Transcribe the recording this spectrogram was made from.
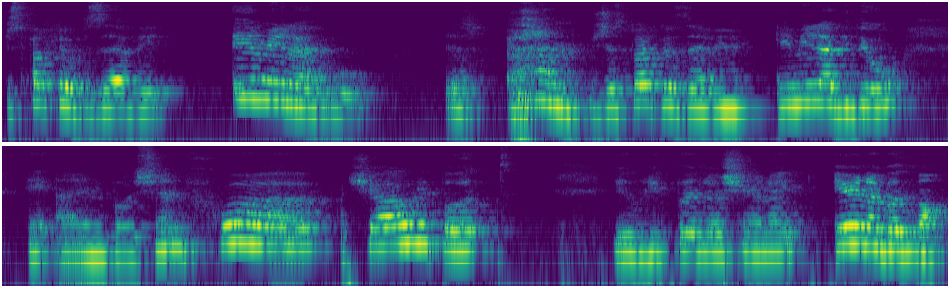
J'espère que vous avez aimé la vidéo. J'espère que vous avez aimé la vidéo. Et à une prochaine fois. Ciao les potes. Et n'oublie pas de lâcher un like et un abonnement.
